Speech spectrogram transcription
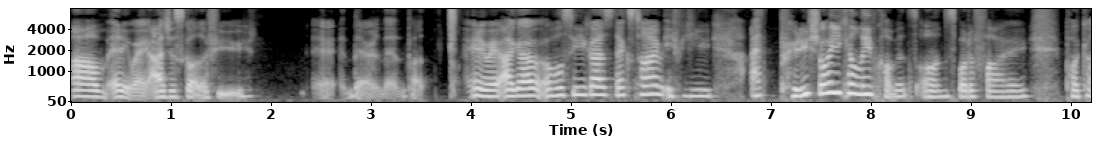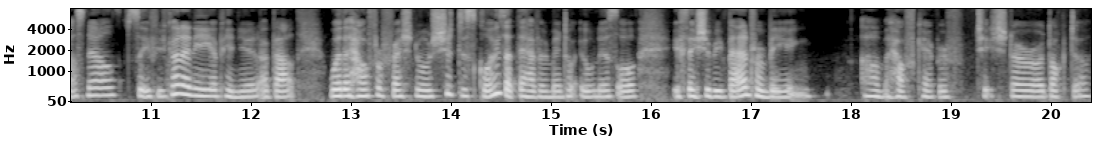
Um, anyway, I just got a few uh, there and then, but anyway, I go. I will see you guys next time. If you, I'm pretty sure you can leave comments on Spotify podcast now. So if you've got any opinion about whether health professionals should disclose that they have a mental illness or if they should be banned from being um, a healthcare practitioner or a doctor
